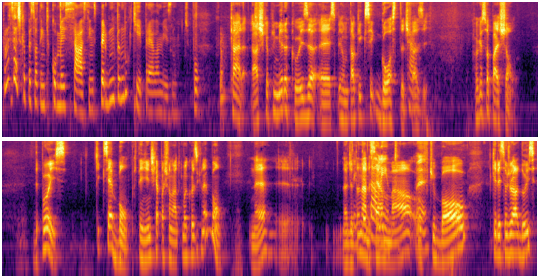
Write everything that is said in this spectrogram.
por onde você acha que a pessoa tem que começar, assim, perguntando o que para ela mesma? Tipo, Cara, acho que a primeira coisa é se perguntar o que, que você gosta de Tá. fazer. Qual que é a sua paixão? Depois, o que, que você é bom? Porque tem gente que é apaixonado por uma coisa que não é bom, né? É, não adianta nada você talento. amar É. o futebol, querer ser um jogador ser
